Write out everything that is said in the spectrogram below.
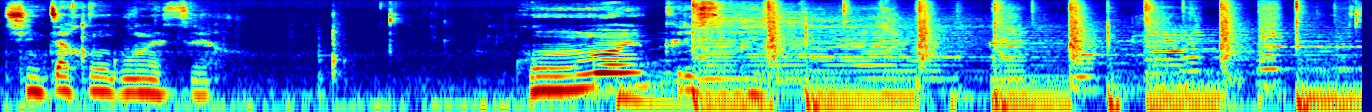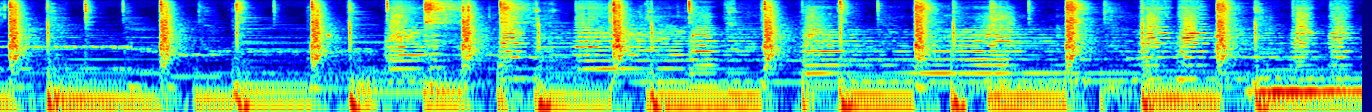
진짜 궁금했어요. 곡물 크리스피. 음.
